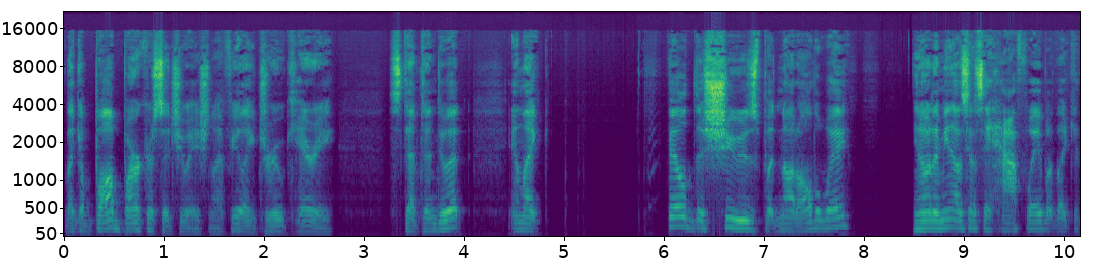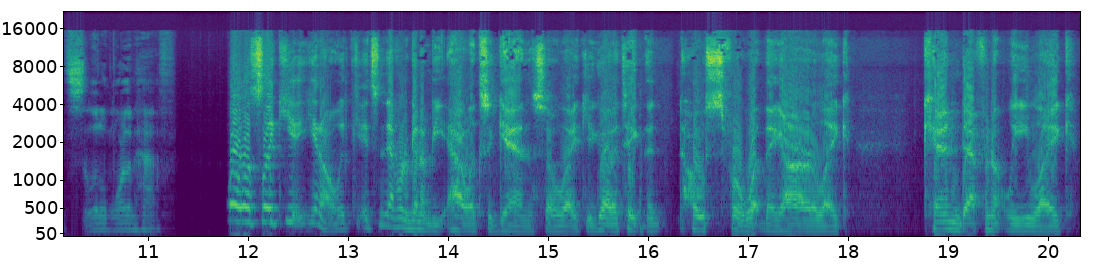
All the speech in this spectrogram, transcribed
Like a Bob Barker situation. I feel like Drew Carey stepped into it and like filled the shoes, but not all the way. You know what I mean? I was gonna say halfway, but like it's a little more than half. Well, it's like you, you know, it, it's never gonna be Alex again. So like, you got to take the hosts for what they are. Like, Ken definitely like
